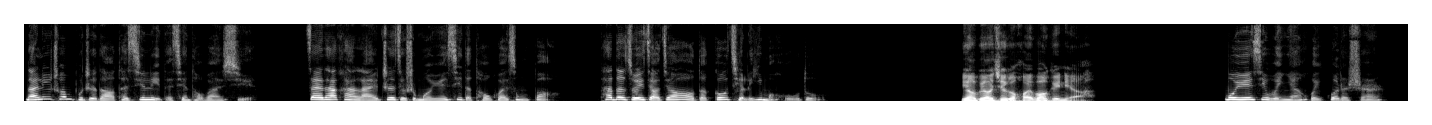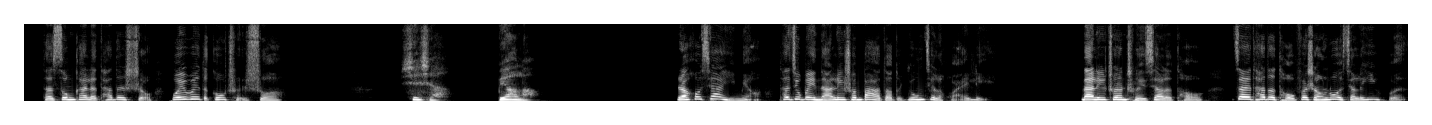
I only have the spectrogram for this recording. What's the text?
南离川不知道他心里的千头万绪，在他看来，这就是莫云熙的投怀送抱。他的嘴角骄傲的勾起了一抹弧度。要不要借个怀抱给你啊？莫云熙闻言回过了神儿，他松开了他的手，微微的勾唇说：“谢谢，不要了。”然后下一秒，他就被南离川霸道的拥进了怀里。南离川垂下了头，在他的头发上落下了一吻。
